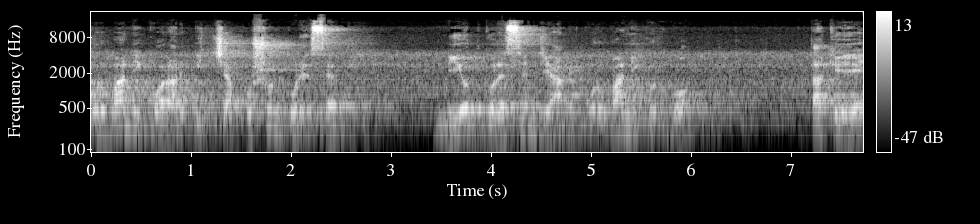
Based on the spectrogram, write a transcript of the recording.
কোরবানি করার ইচ্ছা পোষণ করেছেন নিয়ত করেছেন যে আমি কোরবানি করব, তাকে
